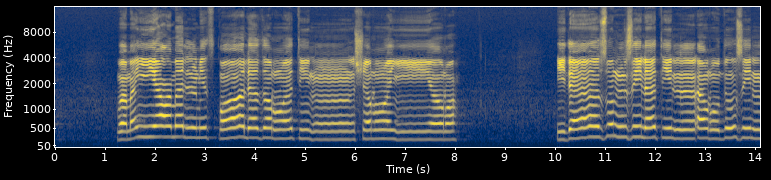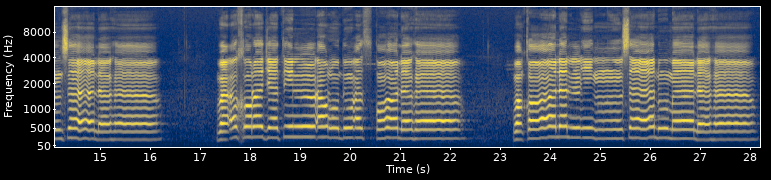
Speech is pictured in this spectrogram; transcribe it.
ومن يعمل مثقال ذرة شرا يره إذا زلزلت الأرض زلزالها وأخرجت الأرض أثقالها وقال الإنسان ما لها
